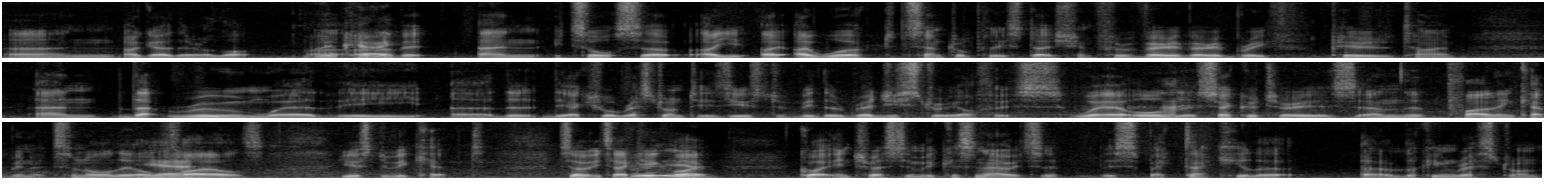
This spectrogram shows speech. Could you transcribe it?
and I go there a lot. I- I, love it. And it's also I, I I worked at Central Police Station for a very very brief period of time, and that room where the, uh, the the actual restaurant is used to be the registry office where all the secretaries and the filing cabinets and all the old Yeah. files used to be kept. So it's actually Brilliant. quite quite interesting because now it's a, a spectacular uh, looking restaurant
